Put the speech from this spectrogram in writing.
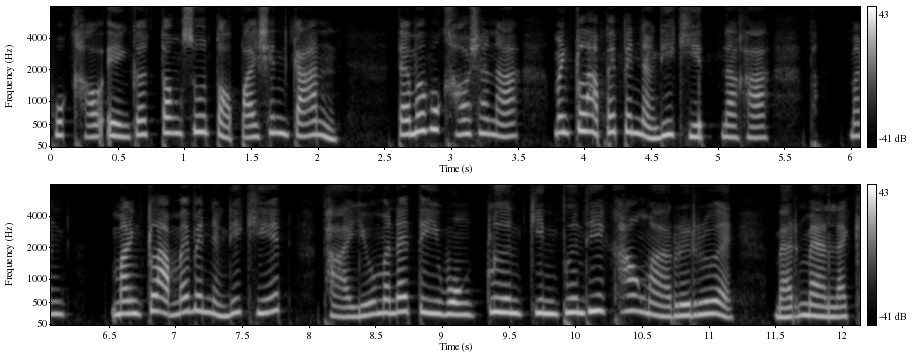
พวกเขาเองก็ต้องสู้ต่อไปเช่นกัน แต่เมื่อพวกเขาชนะ มันกลับไม่เป็นอย่างที่คิดนะคะ มันมันกลับไม่เป็นอย่างที่คิด พายุมันได้ตีวงกลืนกินพื้นที่เข้ามาเรื่อยๆ แบทแมนและแค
